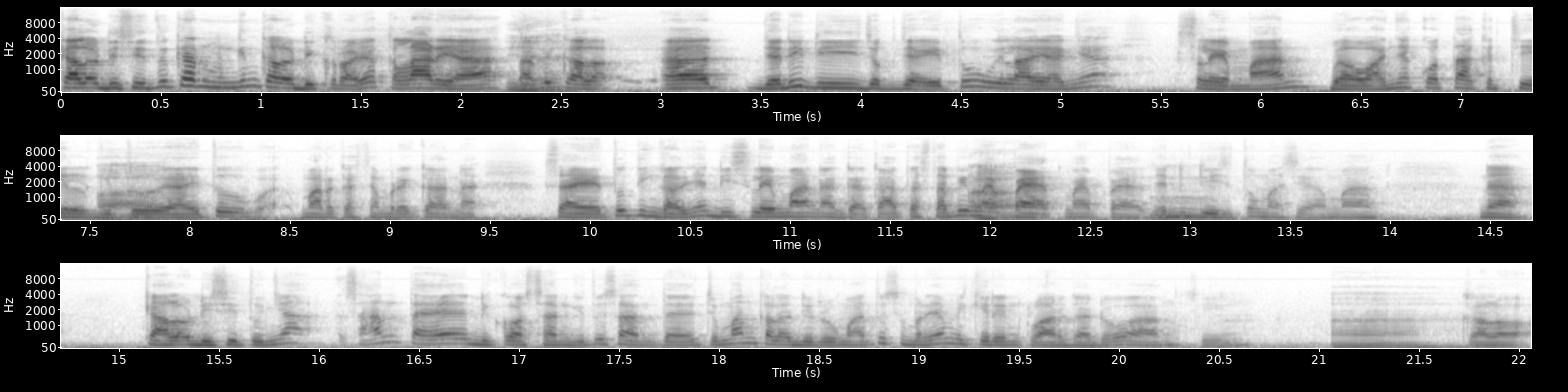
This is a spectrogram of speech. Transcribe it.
kalau di situ kan mungkin kalau dikeroyok kelar ya. Iya. Tapi kalau eh, jadi di Jogja itu wilayahnya Sleman, bawahnya kota kecil gitu Ah. ya. Itu markasnya mereka. Nah, saya itu tinggalnya di Sleman agak ke atas tapi Ah. mepet, mepet. Jadi Hmm. di situ masih aman. Nah, kalau di situnya santai di kosan gitu santai cuman kalau di rumah tuh sebenarnya mikirin keluarga doang sih Ah, kalau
